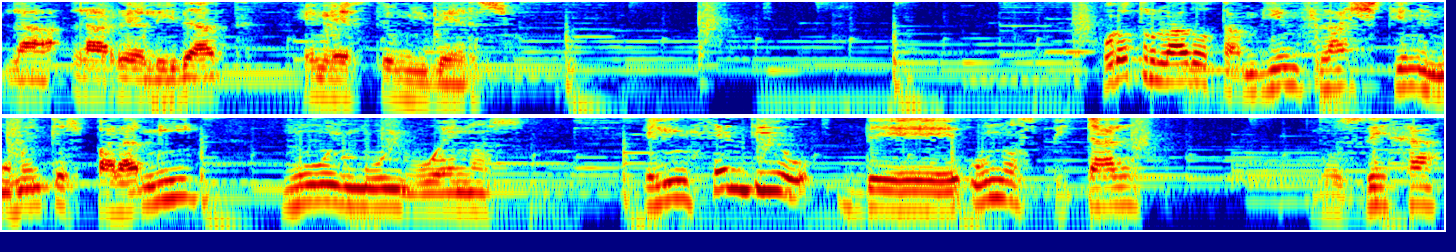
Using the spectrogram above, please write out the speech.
la, la realidad en este universo. Por otro lado, también Flash tiene momentos para mí muy muy buenos. El incendio de un hospital nos deja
